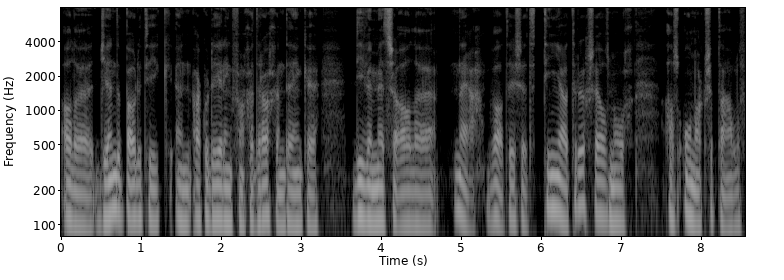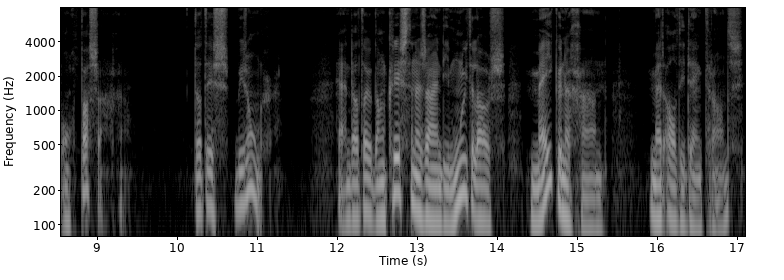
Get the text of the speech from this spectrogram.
alle genderpolitiek en accordering van gedrag en denken die we met z'n allen, nou ja, wat is het, tien jaar terug zelfs nog als onacceptabel of ongepast zagen. Dat is bijzonder. En dat er dan christenen zijn die moeiteloos mee kunnen gaan met al die denktrans,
